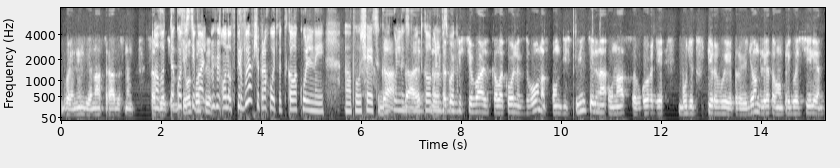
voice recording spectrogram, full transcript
двойным для нас радостным событием. А вот такой и фестиваль, вот после... он впервые вообще проходит, вот колокольный, получается, колокольных да, звон, да, колокольного такой звона? фестиваль колокольных звонов, он действительно у нас в городе будет впервые проведен. Для этого мы пригласили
